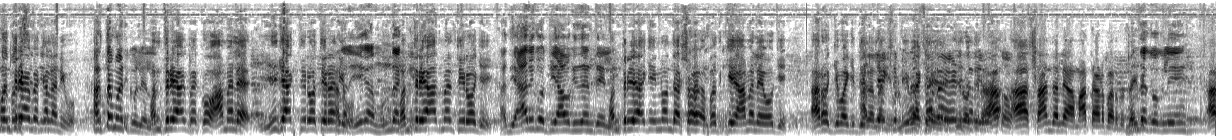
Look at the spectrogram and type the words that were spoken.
ಮಂತ್ರಿ ಆಗ್ಬೇಕಲ್ಲ ನೀವು. ಅರ್ಥ ಮಾಡಿಕೊಳ್ಳಿ. ಮಂತ್ರಿ ಆಗ್ಬೇಕು ಆಮೇಲೆ ಈಗ ಯಾಕೆ ತಿರ ನೀವು? ಈಗ ಮುಂದೆ ಮಂತ್ರಿ ಆದ್ಮೇಲೆ ತೀರೋಗಿ ಅದು ಯಾರಿಗೂ ಯಾವಾಗಿದೆ ಅಂತ ಹೇಳಿ. ಮಂತ್ರಿ ಆಗಿ ಇನ್ನೊಂದು ವರ್ಷ ಬದುಕಿ ಆಮೇಲೆ ಹೋಗಿ. ಆರೋಗ್ಯವಾಗಿದ್ದೀರಲ್ಲ ನೀವು. ಯಾಕೆ ಆ- ಆ ಸ್ಥಾನದಲ್ಲಿ ಆ ಮಾತಾಡಬಾರ್ದು ಮುಂದಕ್ಕೆ ಹೋಗ್ಲಿ. ಆ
